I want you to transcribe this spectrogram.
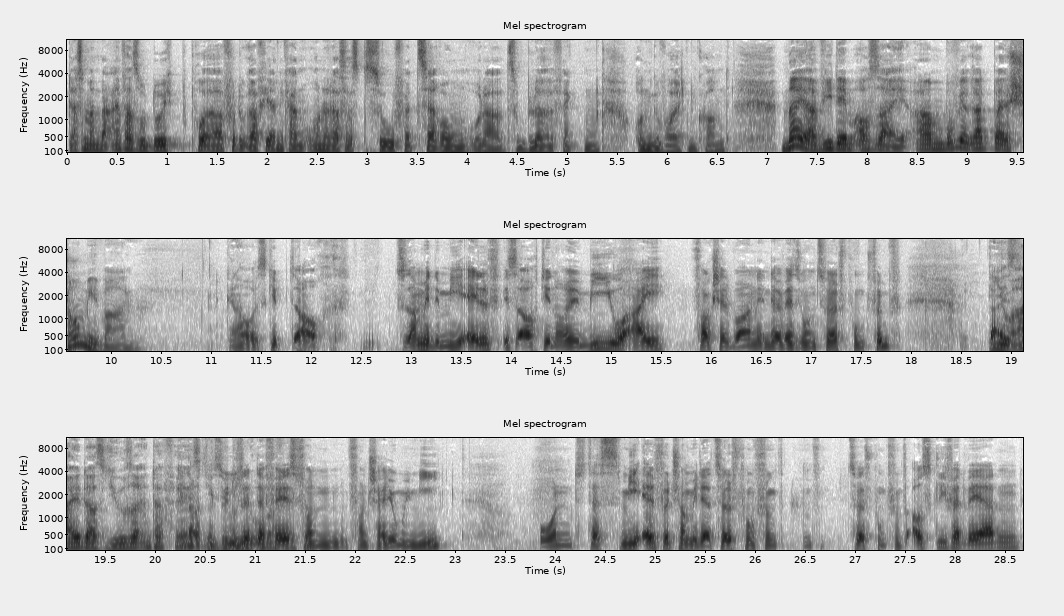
dass man da einfach so durch äh, fotografieren kann, ohne dass es zu Verzerrungen oder zu Blur-Effekten ungewollten kommt. Naja, wie dem auch sei. Ähm, wo wir gerade bei Xiaomi waren. Genau, es gibt auch, zusammen mit dem Mi 11 ist auch die neue MIUI vorgestellt worden in der Version 12.5. Da UI, das User Interface. Genau, das User Interface von, von Xiaomi Mi. Und das Mi 11 wird schon mit der 12.5 12.5 ausgeliefert werden.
